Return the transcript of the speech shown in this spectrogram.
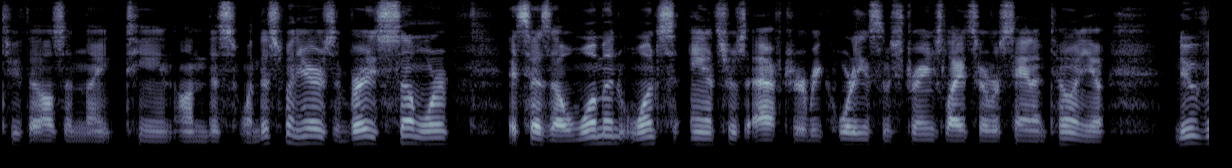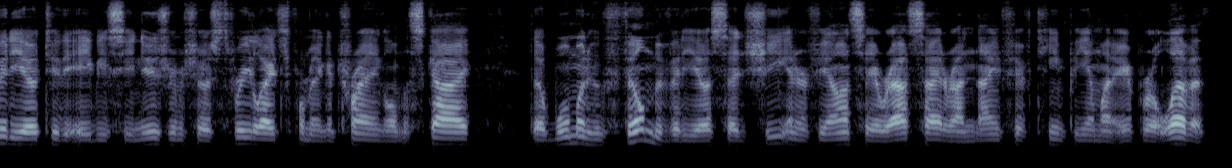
2019 on this one. This one here is very similar. It says a woman once answers after recording some strange lights over San Antonio. New video to the ABC newsroom shows three lights forming a triangle in the sky. The woman who filmed the video said she and her fiance were outside around 9:15 p.m. on April 11th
